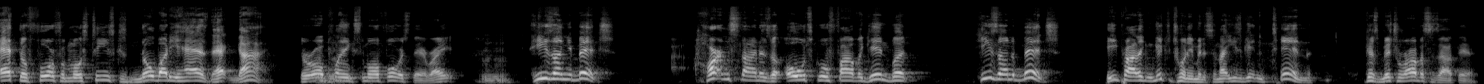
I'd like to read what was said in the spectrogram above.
at the four for most teams because nobody has that guy. They're all Mhm. playing small forwards there, right? Mhm. He's on your bench. Hartenstein is an old school five again, but he's on the bench. He probably can get you 20 minutes tonight. He's getting 10 because Mitchell Robinson's out there.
